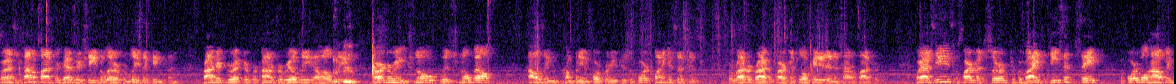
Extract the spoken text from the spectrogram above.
Whereas the town of Plattsburgh has received a letter from Lisa Kingston, project director for Conifer Realty LLC, partnering Snow, with Snowbelt Housing Company Incorporated to support funding assistance for Roderick Rock Apartments located in the town of Plattsburgh. Whereas these apartments serve to provide decent, safe, affordable housing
